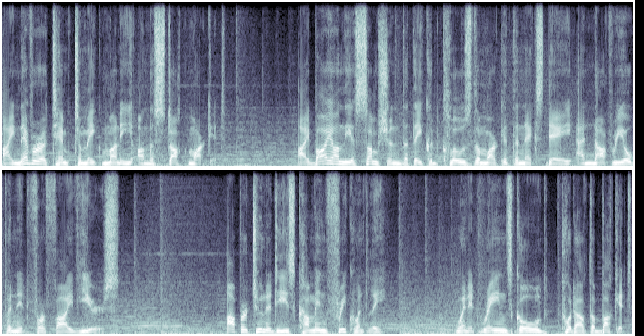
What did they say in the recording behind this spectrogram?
I never attempt to make money on the stock market. I buy on the assumption that they could close the market the next day and not reopen it for five years. Opportunities come in frequently. When it rains gold, put out the bucket,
